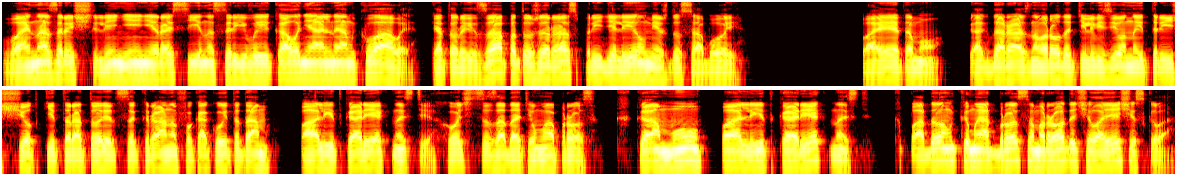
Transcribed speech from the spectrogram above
Война за расчленение России на сырьевые колониальные анклавы, которые Запад уже распределил между собой. Поэтому, когда разного рода телевизионные трещотки тараторят с экранов о какой-то там политкорректности. Хочется задать им вопрос. К кому политкорректность? К подонкам и отбросам рода человеческого?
